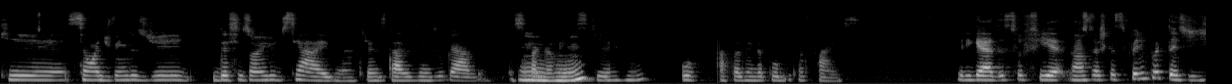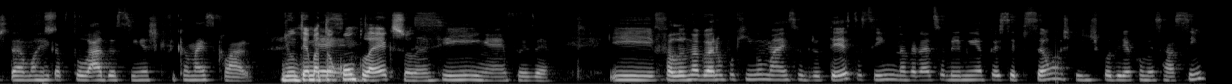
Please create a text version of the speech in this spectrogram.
que são advindos de decisões judiciais, né, transitadas em julgado, esses uhum, pagamentos que uhum. o, a Fazenda Pública faz. Obrigada, Sofia. Nossa, acho que é super importante a gente dar uma recapitulada assim, acho que fica mais claro. De um tema é, tão complexo, né? Sim, é, pois é. E falando agora um pouquinho mais sobre o texto, assim, na verdade, sobre a minha percepção, acho que a gente poderia começar assim.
